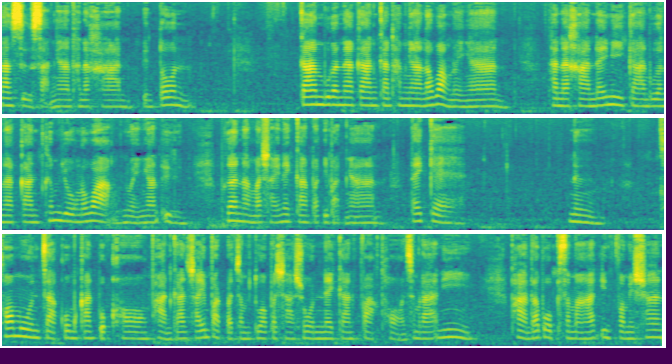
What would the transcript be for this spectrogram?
การสื่อสารงานธนาคาร เป็นต้น การบูรณาการการทำงานระหว่างหน่วยงาน ธนาคารได้มีการบูรณาการเชื่อมโยงระหว่างหน่วยงานอื่น เพื่อนำมาใช้ในการปฏิบัติงาน ได้แก่ 1. ข้อมูลจากกรมการปกครอง ผ่านการใช้บัตรประจำตัวประชาชนในการฝากถอนชำระหนี้ ผ่านระบบ Smart Information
